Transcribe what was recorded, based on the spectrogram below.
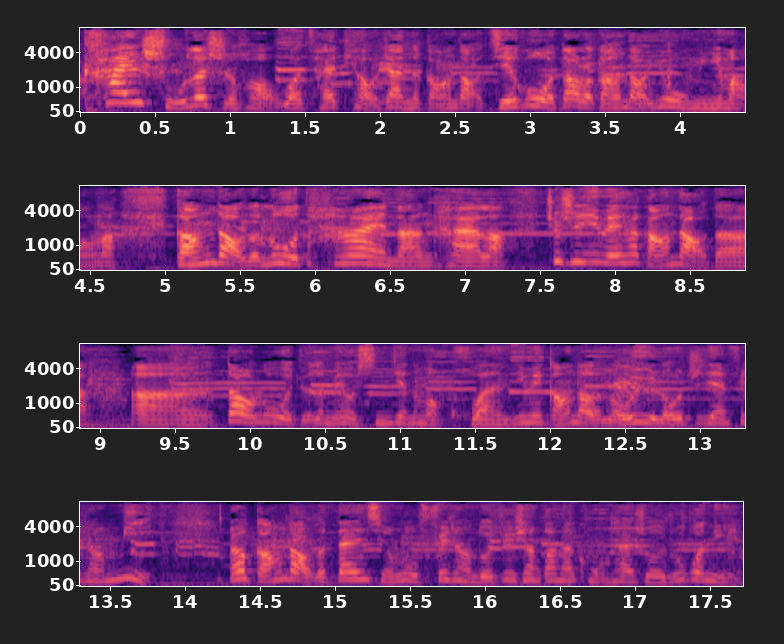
开熟的时候，我才挑战的港岛，结果我到了港岛又迷茫了。港岛的路太难开了，就是因为它港岛的呃道路，我觉得没有新界那么宽，因为港岛的楼与楼之间非常密，然后港岛的单行路非常多，就像刚才孔泰说的，如果你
